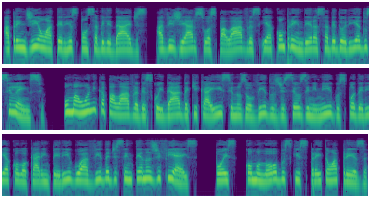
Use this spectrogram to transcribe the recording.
Aprendiam a ter responsabilidades, a vigiar suas palavras e a compreender a sabedoria do silêncio. Uma única palavra descuidada que caísse nos ouvidos de seus inimigos poderia colocar em perigo a vida de centenas de fiéis, pois, como lobos que espreitam a presa,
